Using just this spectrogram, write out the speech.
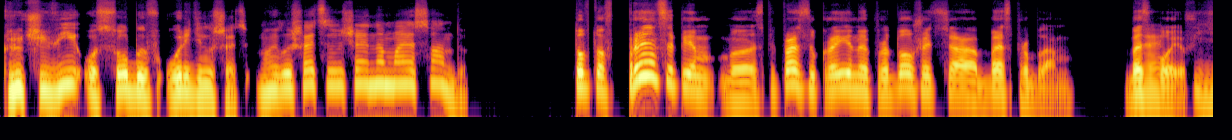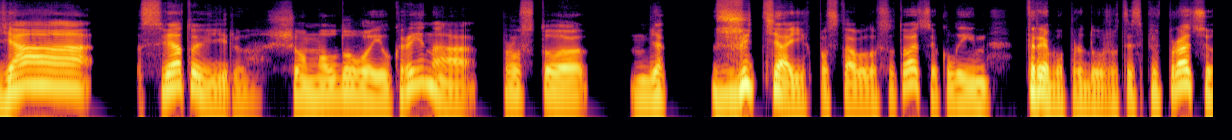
ключові особи в уряді лишаються. Ну і лишається, звичайно, Майя Санду. Тобто, в принципі, е, співпраця з Україною продовжиться без проблем, без Е, боїв. Я свято вірю, що Молдова і Україна просто як життя їх поставило в ситуацію, коли їм треба продовжувати співпрацю,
